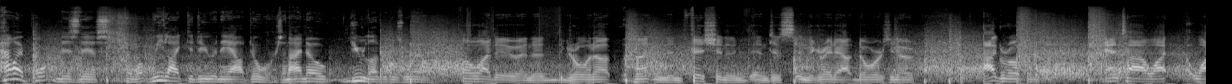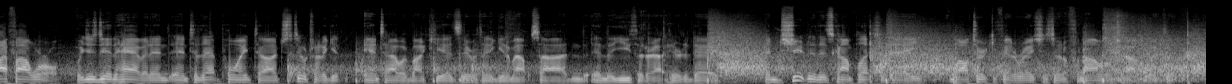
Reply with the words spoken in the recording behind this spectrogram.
How important is this to what we like to do in the outdoors? And I know you love it as well. Oh, I do. And uh, growing up hunting and fishing and, and just in the great outdoors, you know, I grew up in a anti-Wi-Fi world. We just didn't have it, and, and to that point, uh, still try to get anti with my kids and everything to get them outside and, and the youth that are out here today. And shooting at this complex today, Wild Turkey Federation's done a phenomenal job with it.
